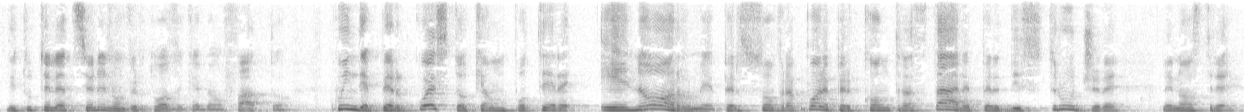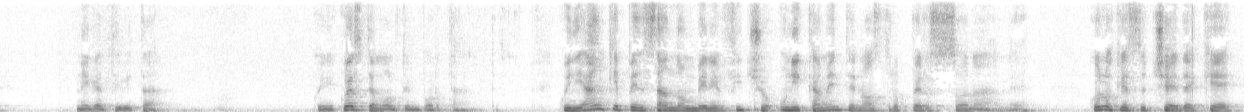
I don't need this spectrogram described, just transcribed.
di tutte le azioni non virtuose che abbiamo fatto. Quindi è per questo che ha un potere enorme per sovrapporre, per contrastare, per distruggere le nostre negatività. Quindi questo è molto importante. Quindi anche pensando a un beneficio unicamente nostro personale, quello che succede è che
